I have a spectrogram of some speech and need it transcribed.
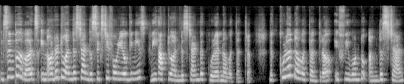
In simple words, in order to understand the 64 yoginis, we have to understand the Kularnavatantra. The Kularnavatantra, if we want to understand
